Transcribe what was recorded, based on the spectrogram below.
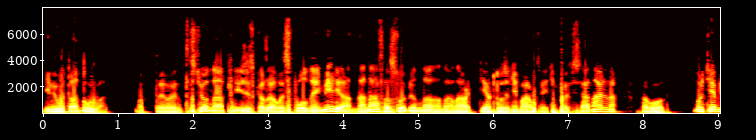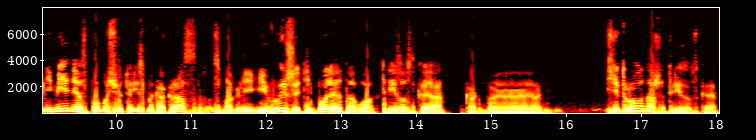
или утонула. Вот э, это все на кризисе сказалось в полной мере, а на нас особенно, на, на тех, кто занимался этим профессионально. Вот. Но, тем не менее, с помощью ТРИС мы как раз смогли и выжить. Более того, тризовское как бы ядро наше тризовское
